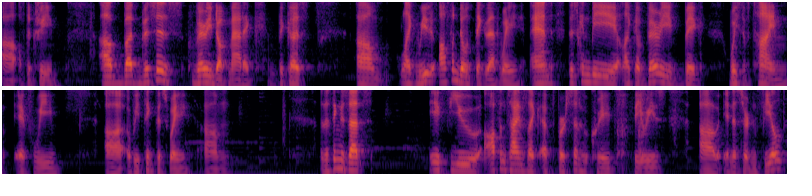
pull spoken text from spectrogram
uh, of the tree. Uh, but this is very dogmatic because um, like we often don't think that way, and this can be like a very big waste of time if we uh, if we think this way. Um, the thing is that if you oftentimes like a person who creates theories uh, in a certain field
